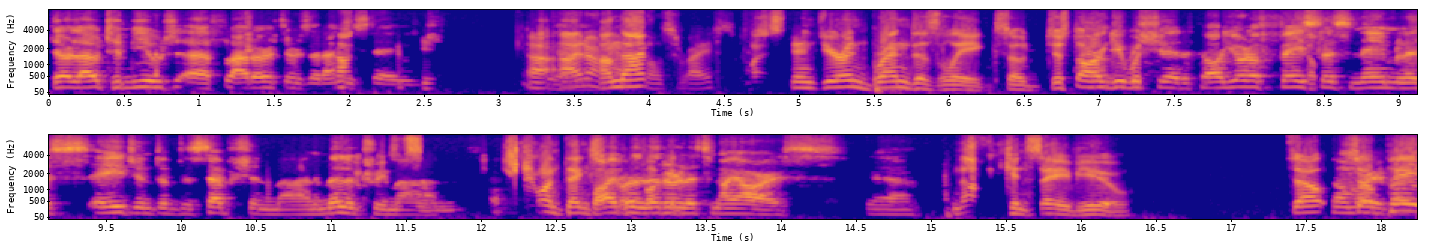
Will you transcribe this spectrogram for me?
they're allowed to mute uh, flat earthers at any stage. Uh, Yeah. I don't I'm have not- those rights. Questions. You're in Brenda's league, so just argue with shit. It's all you're a faceless, nameless agent of deception, man, a military man. everyone. Thinks Bible you're fucking- literalist, my arse. Yeah, nothing can save you. So, don't so Payge,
